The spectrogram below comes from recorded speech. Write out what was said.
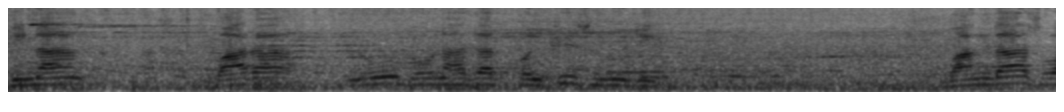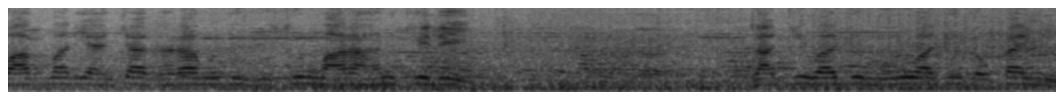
दिनांक बारा नऊ दोन हजार पंचवीस रोजी वांदास वाघमारी यांच्या घरामध्ये घुसून मारहाण केले. जातीवादी मनुवादी लोकांनी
